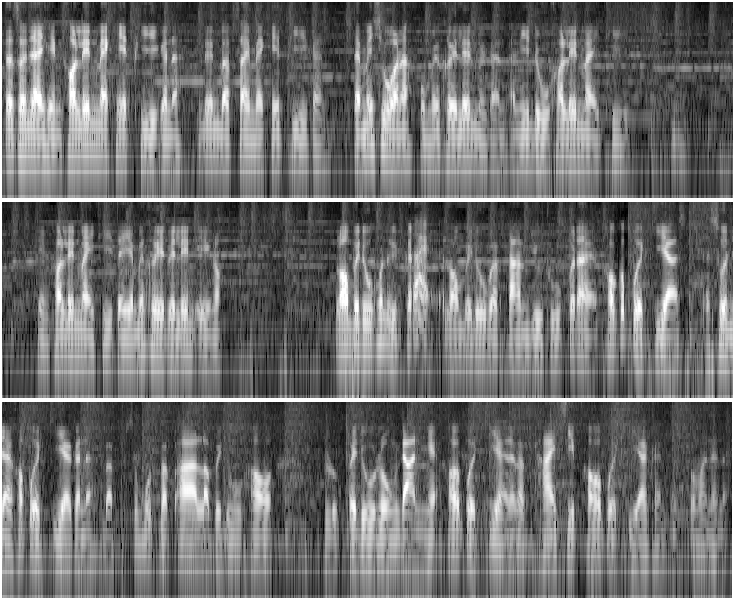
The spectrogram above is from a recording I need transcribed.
แต่ส่วนใหญ่เห็นเขาเล่นแม็กเฮดพีกันนะ เล่นแบบใส่แม็กเฮดพีกัน แต่ไม่ชัวร์นะ ผมไม่เคยเล่นเหมือนกัน อันนี้ดูเขาเล่นมาอีกทีอืมเห็นเขาเล่นมาอีกที แต่ยังไม่เคยไปเล่นเองหรอกลองไปดูคนอื่นก็ได้ ลองไปดูแบบตาม YouTube ก็ได้ เขาก็เปิดเกียร์ ส่วนใหญ่เขาเปิดเกียร์กันนะ แบบสมมุติแบบอ่าเราไปดูเขาไปดูลงดันเงี้ยเขาก็เปิดเกียร์นะแบบท้ายคลิปเขาก็เปิดเกียร์กันประมาณนั้นนะ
